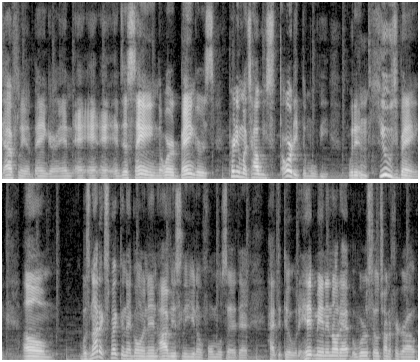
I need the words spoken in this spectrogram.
Definitely a banger, and and, and and just saying the word bangers pretty much how we started the movie with a huge bang. Um, was not expecting that going in. Obviously, you know, Formal said that had to deal with a hitman and all that, but we're still trying to figure out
